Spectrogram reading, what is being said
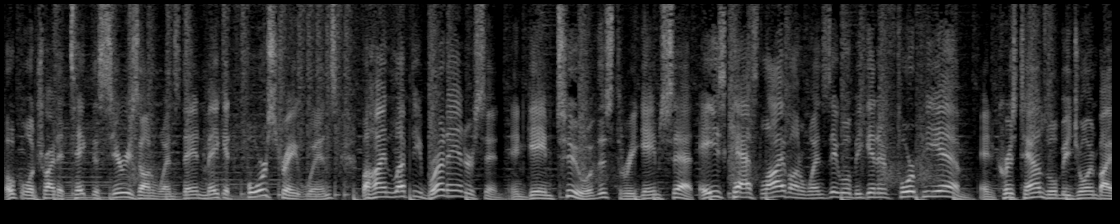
Oakland will try to take the series on Wednesday and make it four straight wins behind lefty Brett Anderson in Game Two of this three-game set. A's Cast Live on Wednesday will begin at 4 p.m. and Chris Towns will be joined by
